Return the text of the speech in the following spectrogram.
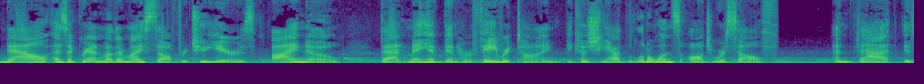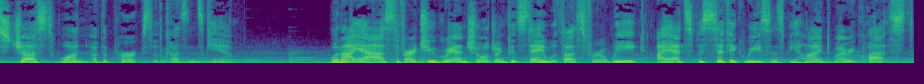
Now, as a grandmother myself for two years, I know that may have been her favorite time because she had the little ones all to herself. And that is just one of the perks of Cousins Camp. When I asked if our two grandchildren could stay with us for a week, I had specific reasons behind my request.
